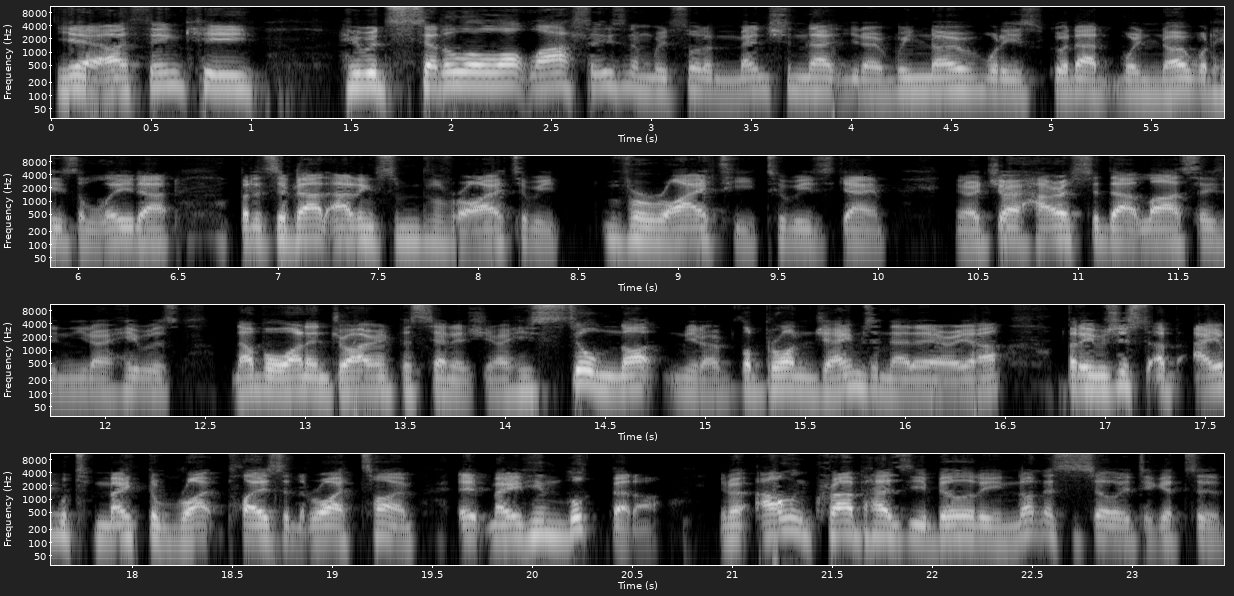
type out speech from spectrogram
Yeah, I think he he would settle a lot last season, and we sort of mentioned that. You know, we know what he's good at, we know what he's a lead at, but it's about adding some variety variety to his game. You know, Joe Harris did that last season. You know, he was number one in driving percentage. You know, he's still not, you know, LeBron James in that area, but he was just uh, able to make the right plays at the right time. It made him look better. You know, Allen Crabbe has the ability not necessarily to get to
